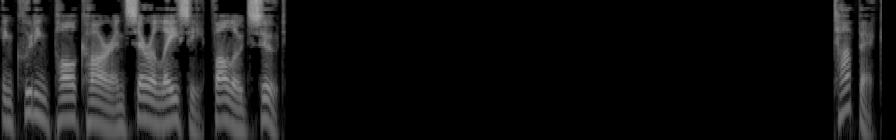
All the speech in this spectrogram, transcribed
including Paul Carr and Sarah Lacy, followed suit. Topic:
